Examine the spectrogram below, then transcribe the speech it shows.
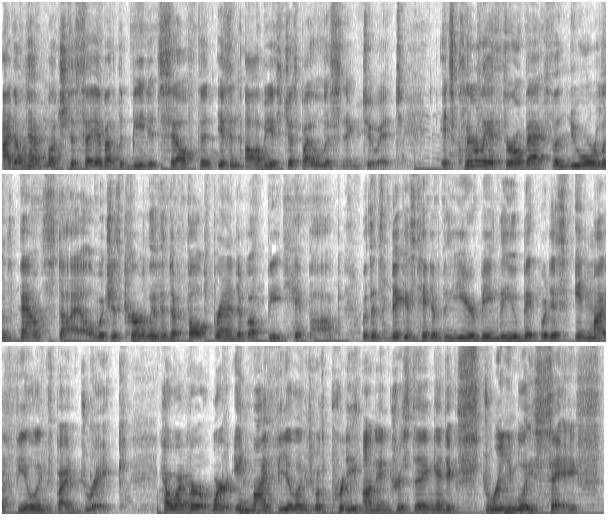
I don't have much to say about the beat itself that isn't obvious just by listening to it. It's clearly a throwback to the New Orleans bounce style, which is currently the default brand of upbeat hip hop, with its biggest hit of the year being the ubiquitous In My Feelings by Drake. However, where In My Feelings was pretty uninteresting and extremely safe,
